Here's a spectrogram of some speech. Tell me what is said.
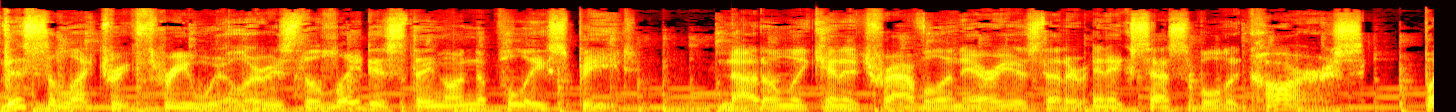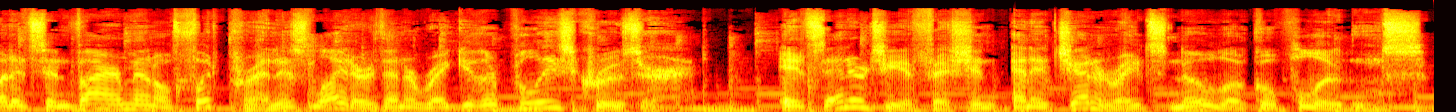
This electric three-wheeler is the latest thing on the police beat. Not only can it travel in areas that are inaccessible to cars, but its environmental footprint is lighter than a regular police cruiser. It's energy efficient and it generates no local pollutants.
